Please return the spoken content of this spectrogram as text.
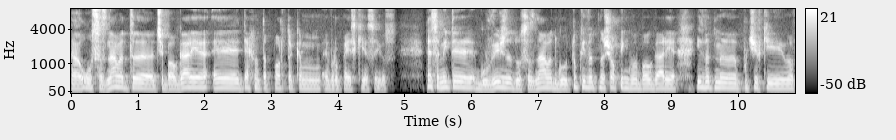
а, осъзнават, а, че България е тяхната порта към Европейския съюз. Те самите го виждат, осъзнават го. Тук идват на шопинг в България, идват на почивки в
